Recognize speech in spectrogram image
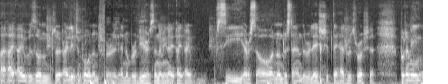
I, I, I was under I lived in Poland for a number of years, and I mean, I, I, I see or saw and understand the relationship they had with Russia. But I mean,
